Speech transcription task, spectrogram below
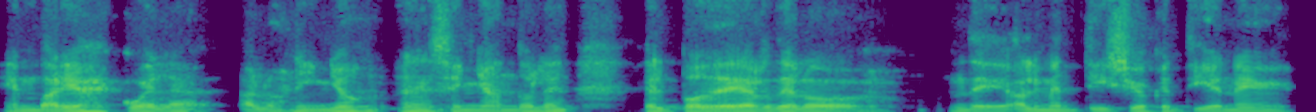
en varias escuelas a los niños enseñándoles el poder de los de alimenticio que tienen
